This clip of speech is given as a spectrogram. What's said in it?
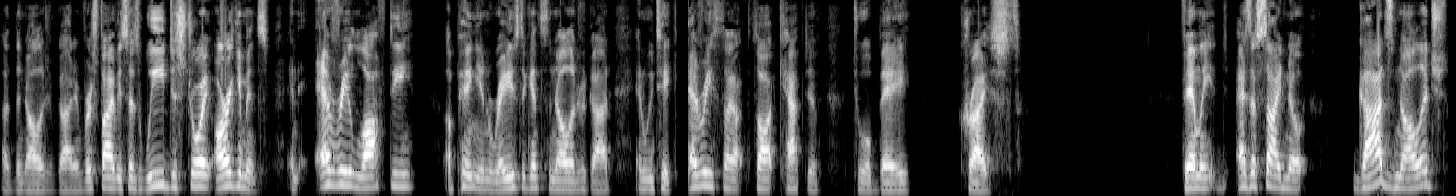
uh, the knowledge of God. In verse 5, he says, We destroy arguments and every lofty opinion raised against the knowledge of God, and we take every thought, thought captive to obey Christ. Family, as a side note, God's knowledge,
